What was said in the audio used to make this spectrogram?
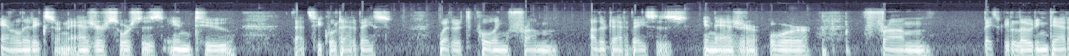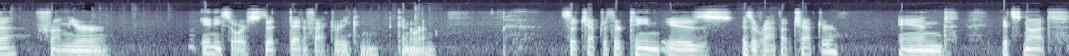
analytics and Azure sources into that SQL database, whether it's pulling from other databases in Azure or from basically loading data from your any source that Data Factory can can run. So chapter 13 is is a wrap up chapter, and it's not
